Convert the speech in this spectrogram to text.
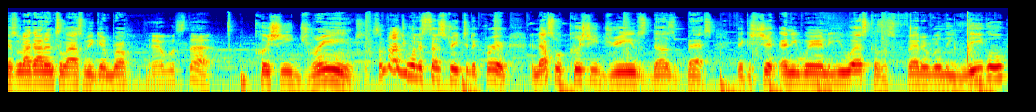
Guess what I got into last weekend, bro? Yeah, what's that? Kushy Dreams. Sometimes you want to send straight to the crib, and that's what Kushy Dreams does best. They can ship anywhere in the U.S. because it's federally legal.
